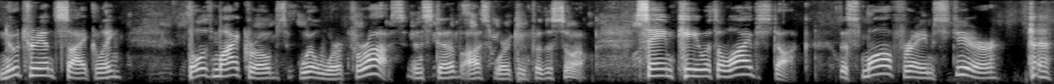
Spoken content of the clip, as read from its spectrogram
nutrient cycling, those microbes will work for us instead of us working for the soil. Same key with the livestock. The small frame steer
